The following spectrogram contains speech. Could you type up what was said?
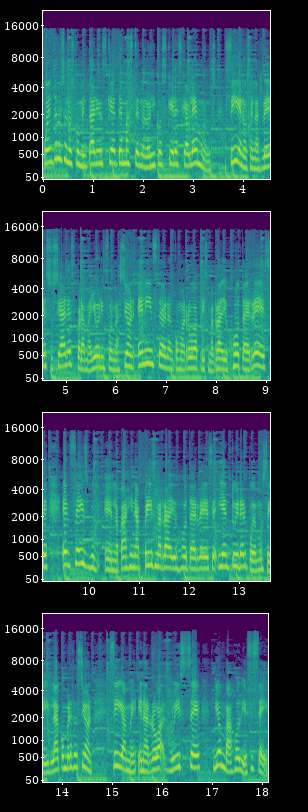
Cuéntenos en los comentarios qué temas tecnológicos quieres que hablemos. Síguenos en las redes sociales para mayor información en Instagram como arroba JRS, en Facebook en la página Prisma Radio JRS y en Twitter podemos seguir la conversación. Síganme en arroba ruizc-16.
